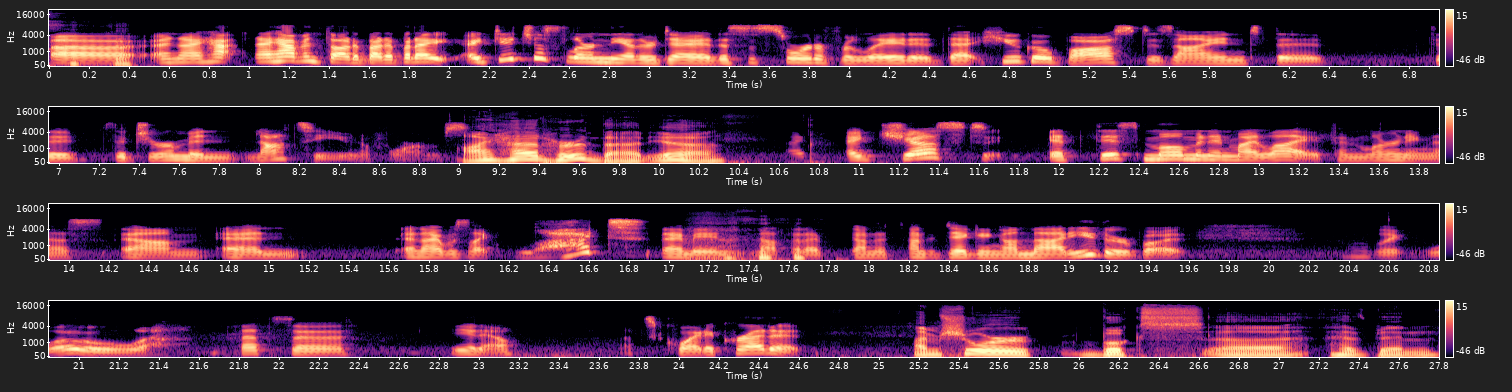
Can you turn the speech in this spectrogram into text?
Uh, and I, ha- I haven't thought about it, but I, I did just learn the other day. This is sort of related that Hugo Boss designed the the the German Nazi uniforms. I had heard that, yeah. I, I just at this moment in my life am learning this, um, and and I was like, what? I mean, not that I've done a ton of digging on that either, but I was like, whoa, that's a, you know, that's quite a credit. I'm sure books uh, have been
